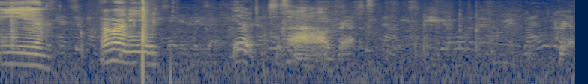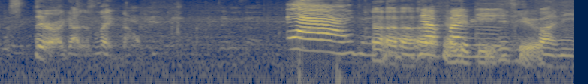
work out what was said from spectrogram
Ian. Come on, Ian. Yeah. He says, ah, I'll grab it. Grab this. There, I got his leg now. Yeah, Yeah, I get funny. these. Is funny?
